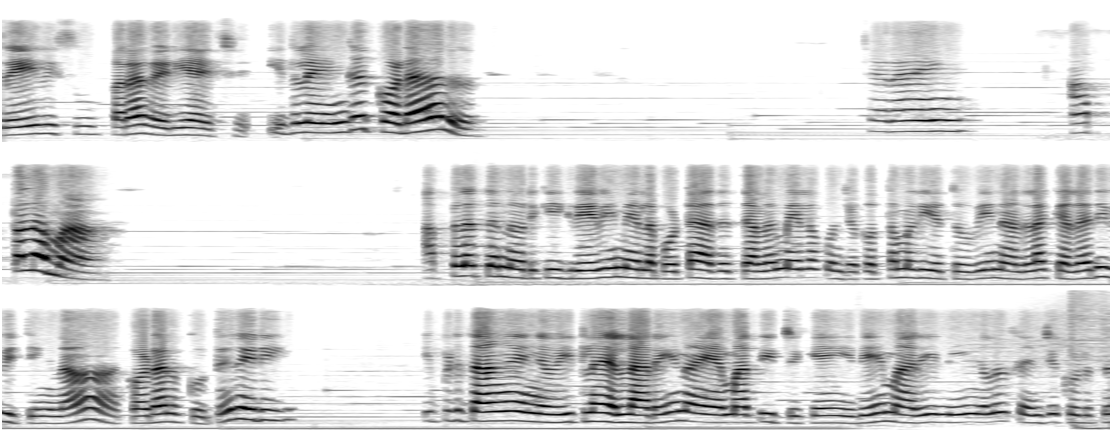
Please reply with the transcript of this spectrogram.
கிரேவி சூப்பரா ரெடி ஆயிடுச்சு. இதுல எங்க குடல்? சரேங் அப்பளமா? அப்பளத்தை நொறுக்கி கிரேவி மேல போட்டு அது தலைமையில கொஞ்சம் கொத்தமல்லியை தூவி நல்லா கிளறி விட்டீங்கன்னா குடல் கூட்டு ரெடி இப்படி தாங்க எங்க வீட்டில் எல்லாரையும் நான் ஏமாத்திட்டு இருக்கேன். இதே மாதிரி நீங்களும் செஞ்சு கொடுத்து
